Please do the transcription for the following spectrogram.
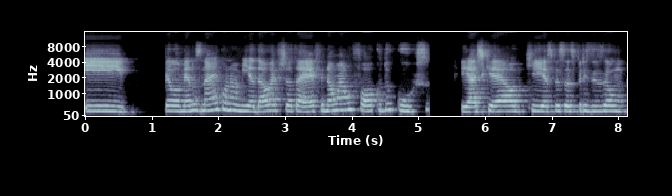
E, pelo menos na economia da UFJF, não é um foco do curso. E acho que é algo que as pessoas precisam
